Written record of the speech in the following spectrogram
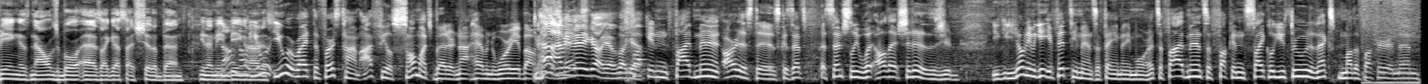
being as knowledgeable as I guess I should have been. You know what I mean? No, being no, an you were, artist. you were right the first time. I feel so much better not having to worry about. I mean, there you go. Yeah, fuck yeah. Fucking five minute artist is because that's essentially what all that shit is. is you're, you you don't even get your 15 minutes of fame anymore. It's a five minutes of fucking cycle you through to the next motherfucker, and then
